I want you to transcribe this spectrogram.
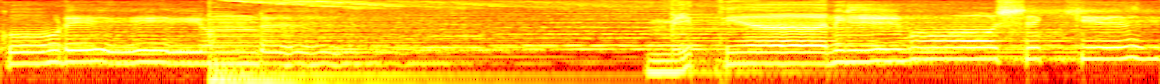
കൂടെയുണ്ട്. മിഥ്യാനിൽ മോശയ്ക്ക്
